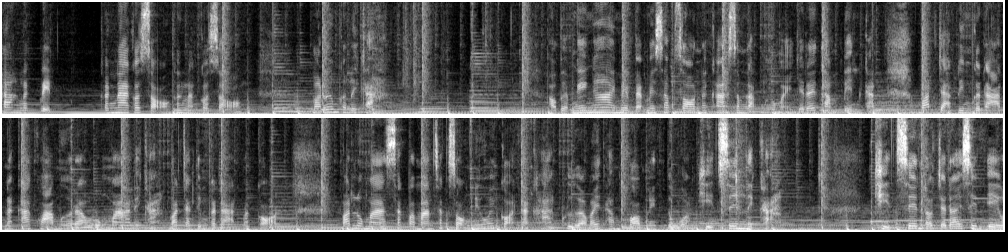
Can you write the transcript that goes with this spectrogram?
ข้างละเกล็ด ข้างหน้าก็ 2 ข้างหลังก็ 2 มาเริ่มกันเลยค่ะ เอาแบบง่ายๆไม่แบบไม่ซับซ้อนนะคะสำหรับมือใหม่จะได้ทำเป็นกัน วัดจากริมกระดาษนะคะ ขวามือเราลงมาเลยค่ะ วัดจากริมกระดาษมาก่อน วัดลงมาสักประมาณสัก 2 นิ้วไว้ก่อนนะคะ เผื่อไว้ทำขอบในตัวขีดเส้นเลยค่ะ ขีดเส้นเราจะได้เส้นเอว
